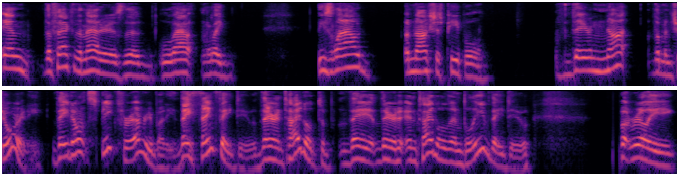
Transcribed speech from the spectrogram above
and the fact of the matter is the loud like these loud obnoxious people they're not the majority they don't speak for everybody they think they do they're entitled to they they're entitled and believe they do but really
